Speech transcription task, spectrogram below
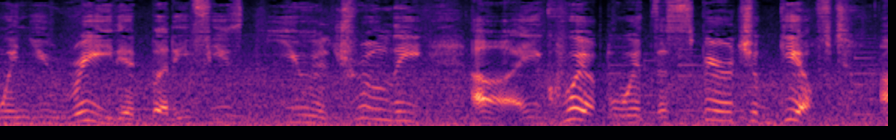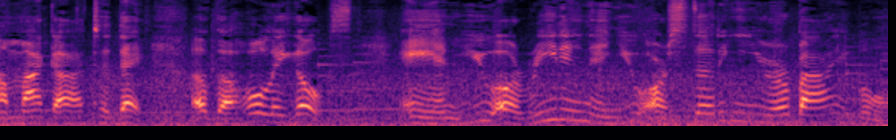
when you read it, but if you you are truly uh, equipped with the spiritual gift, oh my God, today of the Holy Ghost, and you are reading and you are studying your Bible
